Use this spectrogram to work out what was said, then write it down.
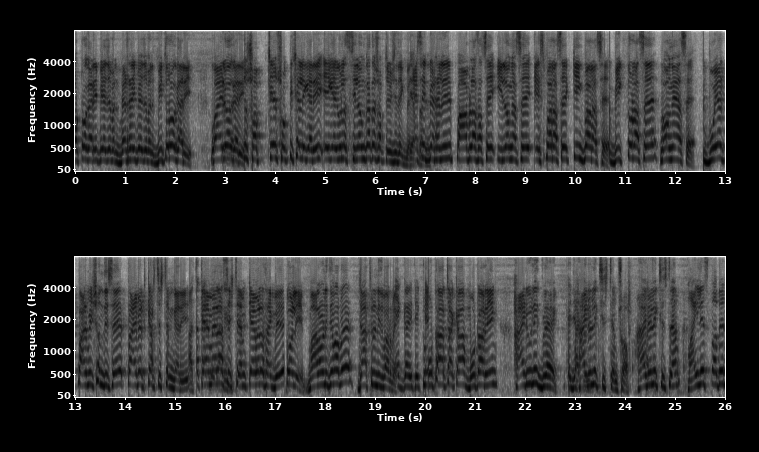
অটো গাড়ি পেয়ে যাবেন ব্যাটারি পেয়ে যাবেন ভিতরেও গাড়ি। বাইরেও গাড়ি। তো সবচেয়ে শক্তিশালী গাড়ি এই গাড়িগুলো শ্রীলঙ্কাতে সবচেয়ে বেশি দেখবেন। অ্যাসিড ব্যাটারির পাওয়ার প্লাস আছে ইলং আছে এক্সপার আছে কিং পাওয়ার আছে ভিক্টর আছে আছে। বুয়েট পারমিশন দিছে প্রাইভেট কার সিস্টেম গাড়ি। আচ্ছা, ক্যামেরা সিস্টেম ক্যামেরা থাকবে টলি মালও নিতে পারবে যাত্রী নিতে পারবে। এক গাড়িতে একটু মোটা চাকা মোটা রিং হাইড্রোলিক ব্রেক এই যে হাইড্রোলিক সিস্টেম সব হাইড্রোলিক সিস্টেম মাইলেজ পাবেন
